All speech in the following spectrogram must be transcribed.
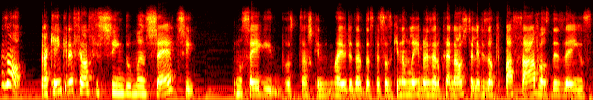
Mas, ó, para quem cresceu assistindo Manchete, não sei, acho que a maioria das pessoas que não lembram, era um canal de televisão que passava os desenhos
